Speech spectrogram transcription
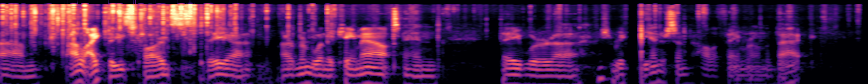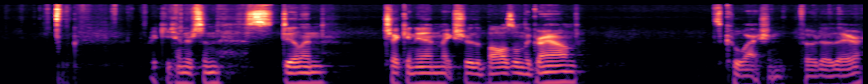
Um, I like these cards. They, uh, I remember when they came out, and they were. Uh, there's Rickey Henderson, Hall of Famer on the back. Rickey Henderson stealing, checking in, make sure the ball's on the ground. It's a cool action photo there.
